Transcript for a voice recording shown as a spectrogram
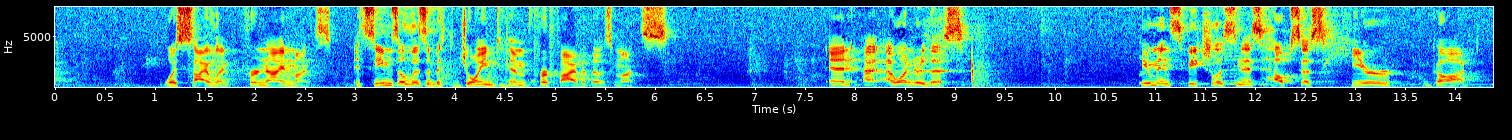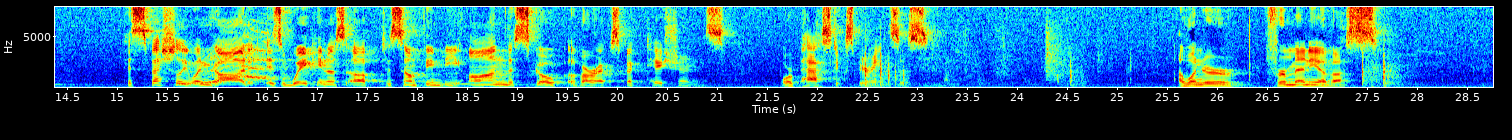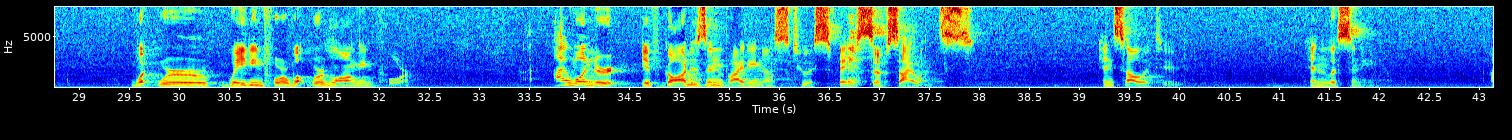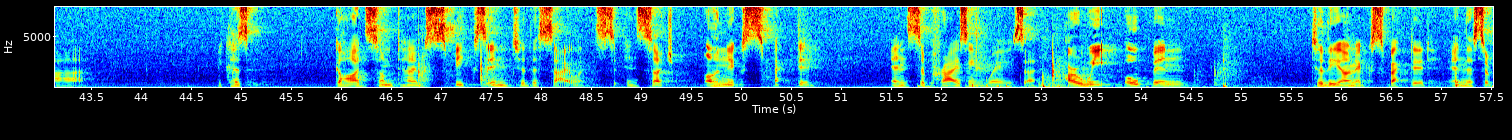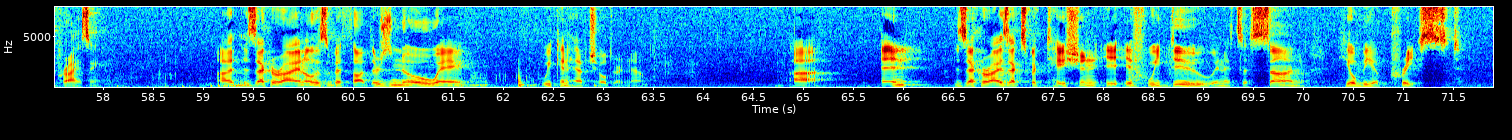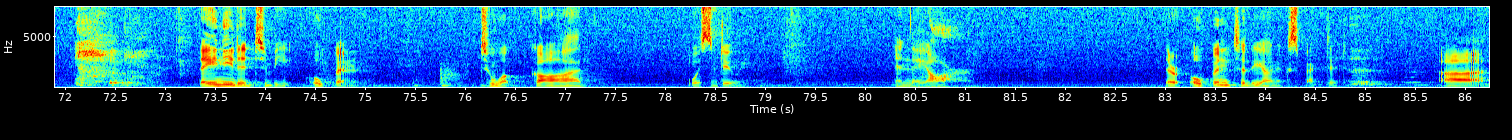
was silent for nine months. It seems Elizabeth joined him for five of those months. And I, I wonder this human speechlessness helps us hear God, especially when God is waking us up to something beyond the scope of our expectations or past experiences. I wonder for many of us what we're waiting for, what we're longing for. I wonder if God is inviting us to a space of silence and solitude and listening. Uh, because God sometimes speaks into the silence in such unexpected and surprising ways. Uh, are we open to the unexpected and the surprising? Uh, Zechariah and Elizabeth thought there's no way we can have children now. Uh, and Zechariah's expectation, if we do, and it's a son, he'll be a priest. They needed to be open to what God was doing. And they are. They're open to the unexpected. Uh,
